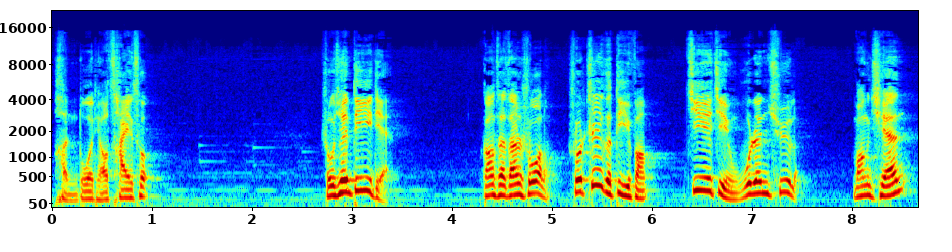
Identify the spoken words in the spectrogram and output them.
很多条猜测。首先，第一点，刚才咱说了，说这个地方接近无人区了，往前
